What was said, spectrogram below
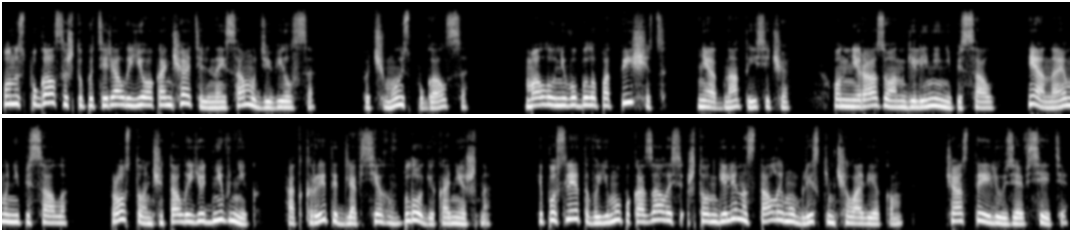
Он испугался, что потерял ее окончательно, и сам удивился. Почему испугался? Мало у него было подписчиц? Не одна тысяча. Он ни разу Ангелине не писал, и она ему не писала. Просто он читал ее дневник, открытый для всех в блоге, конечно. И после этого ему показалось, что Ангелина стала ему близким человеком. Частая иллюзия в сети.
